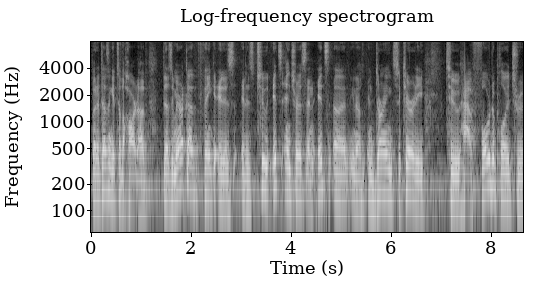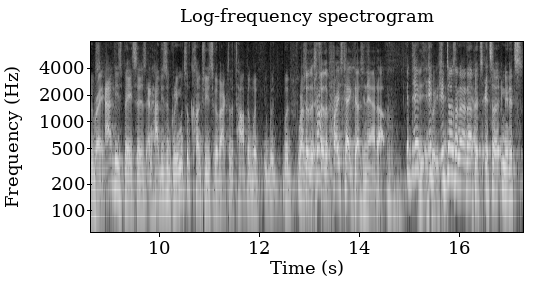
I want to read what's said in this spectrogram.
but it doesn't get to the heart of does America think it is it is to its interests and its, uh, you know, enduring security to have forward deployed troops right. at these bases and have these agreements with countries to go back to the topic with, with, with President so the, Trump. So the price tag doesn't add up. It, it, it, it doesn't add up. Yeah. It's, it's a, I mean, it's,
